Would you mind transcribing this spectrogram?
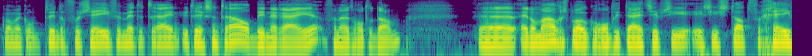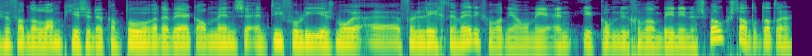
kwam ik om 20 voor 7 met de trein Utrecht Centraal binnenrijden vanuit Rotterdam. Eh, en normaal gesproken rond die tijdstip je- is die stad vergeven van de lampjes en de kantoren. Daar werken al mensen en Tivoli is mooi eh, verlicht en weet ik veel wat niet allemaal meer. En je komt nu gewoon binnen in een spookstand omdat er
